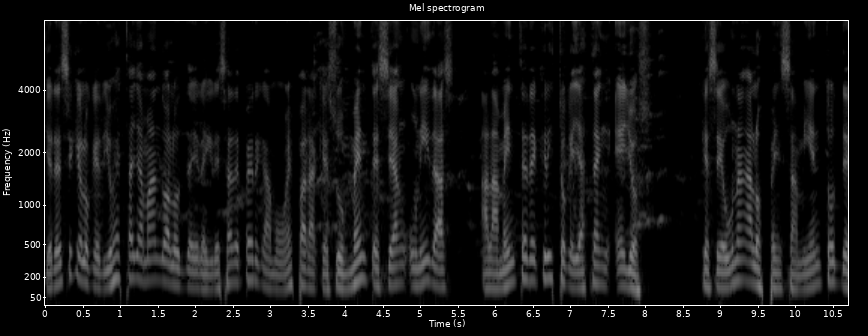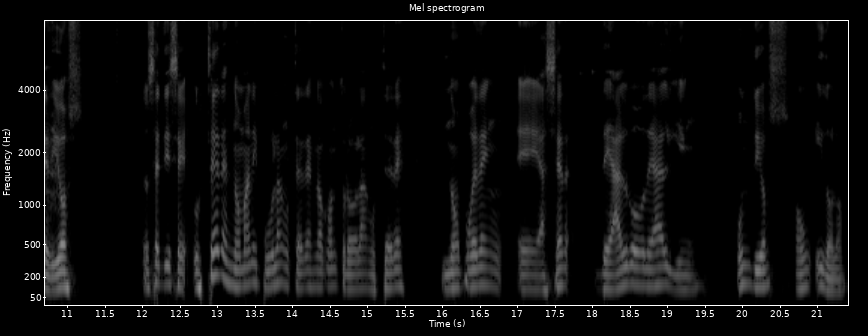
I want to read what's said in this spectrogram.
Quiere decir que lo que Dios está llamando a los de la iglesia de Pérgamo es para que sus mentes sean unidas a la mente de Cristo que ya está en ellos, que se unan a los pensamientos de Dios. Entonces dice, ustedes no manipulan, ustedes no controlan, ustedes no pueden eh, hacer de algo o de alguien un Dios o un ídolo,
